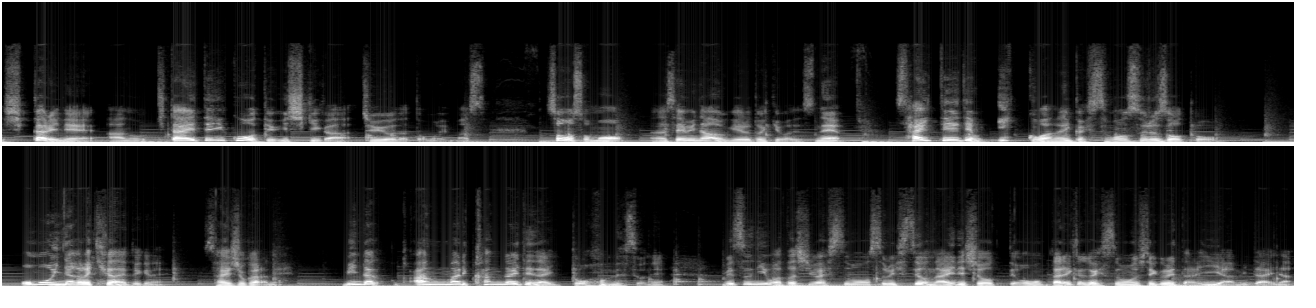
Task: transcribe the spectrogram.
ー、しっかりね、あの、鍛えていこうという意識が重要だと思います。そもそもセミナーを受けるときはですね、最低でも1個は何か質問するぞと思いながら聞かないといけない。最初からね。みんなあんまり考えてないと思うんですよね。別に私は質問する必要ないでしょって思う。誰かが質問してくれたらいいや、みたいな。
